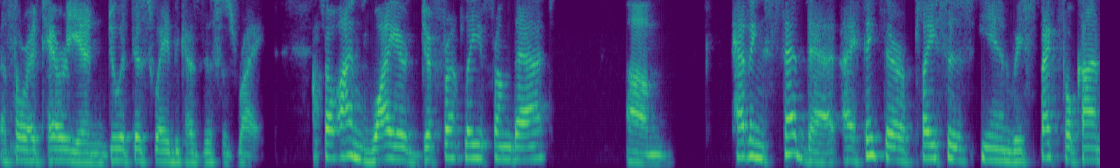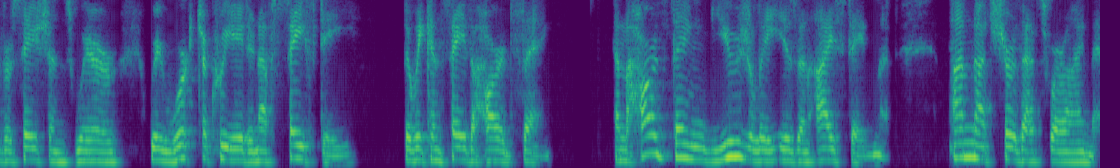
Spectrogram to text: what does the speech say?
authoritarian, do it this way because this is right. So I'm wired differently from that. Um, having said that, I think there are places in respectful conversations where we work to create enough safety that we can say the hard thing. And the hard thing usually is an I statement. I'm not sure that's where I'm at.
